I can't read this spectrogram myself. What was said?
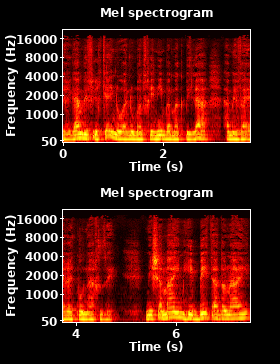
וגם בפרקנו אנו מבחינים במקבילה המבארת מונח זה. משמיים הביט אדוני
